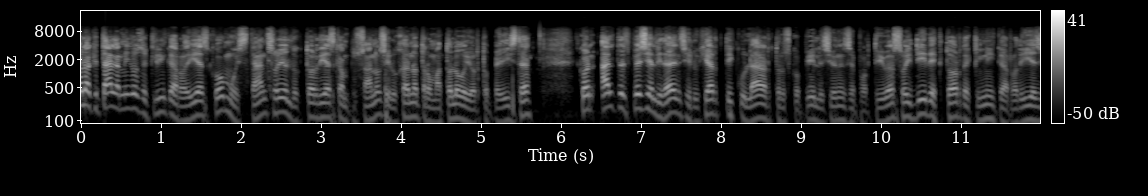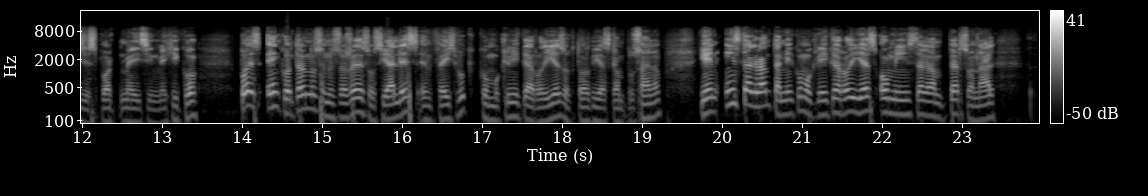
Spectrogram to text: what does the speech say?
Hola, ¿qué tal amigos de Clínica Rodillas? ¿Cómo están? Soy el doctor Díaz Campuzano, cirujano, traumatólogo y ortopedista, con alta especialidad en cirugía articular, artroscopía y lesiones deportivas. Soy director de Clínica Rodillas y Sport Medicine México. Puedes encontrarnos en nuestras redes sociales, en Facebook como Clínica de Rodillas, doctor Díaz Campuzano, y en Instagram también como Clínica de Rodillas o mi Instagram personal,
